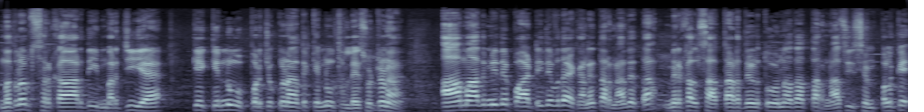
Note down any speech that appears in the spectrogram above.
ਮਤਲਬ ਸਰਕਾਰ ਦੀ ਮਰਜ਼ੀ ਹੈ ਕਿ ਕਿੰਨੂੰ ਉੱਪਰ ਚੁੱਕਣਾ ਤੇ ਕਿੰਨੂੰ ਥੱਲੇ ਸੁੱਟਣਾ। ਆਮ ਆਦਮੀ ਦੇ ਪਾਰਟੀ ਦੇ ਵਿਧਾਇਕਾਂ ਨੇ ਧਰਨਾ ਦਿੱਤਾ। ਮੇਰੇ ਖਿਆਲ 7-8 ਦਿਨ ਤੋਂ ਉਹਨਾਂ ਦਾ ਧਰਨਾ ਸੀ ਸਿੰਪਲ ਕਿ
